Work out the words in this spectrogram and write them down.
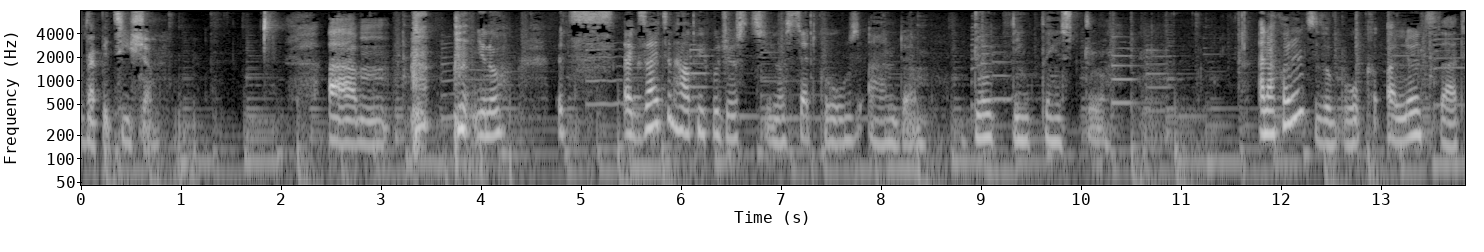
Repetition. Um you know, it's exciting how people just, you know, set goals and um, don't think things through. And according to the book, I learned that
